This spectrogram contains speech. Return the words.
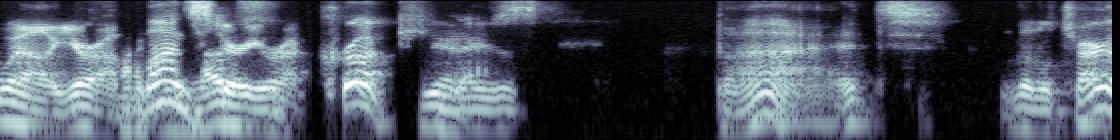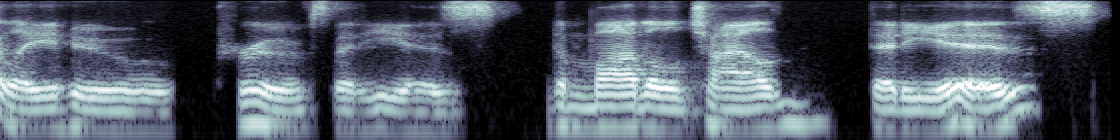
well, you're a monster. You're a crook. You know, he's- but little Charlie, who proves that he is the model child that he is,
